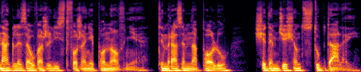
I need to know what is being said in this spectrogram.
Nagle zauważyli stworzenie ponownie, tym razem na polu, 70 stóp dalej.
